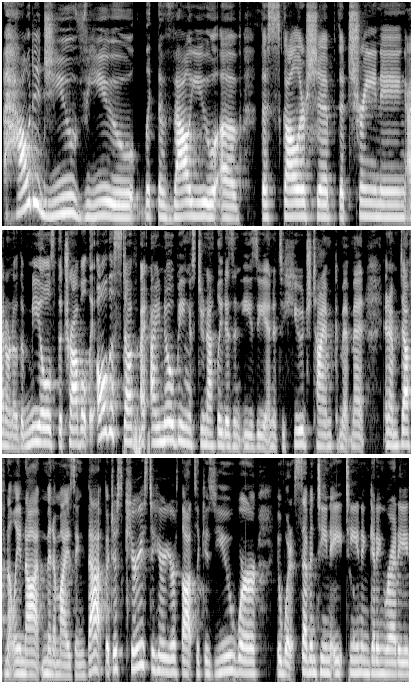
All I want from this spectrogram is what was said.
how did you view like the value of the scholarship the training i don't know the meals the travel all the stuff? I, I, know being a student athlete isn't easy and it's a huge time commitment and i'm definitely not minimizing that but just curious to hear your thoughts like as you were what 17 18 and getting ready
